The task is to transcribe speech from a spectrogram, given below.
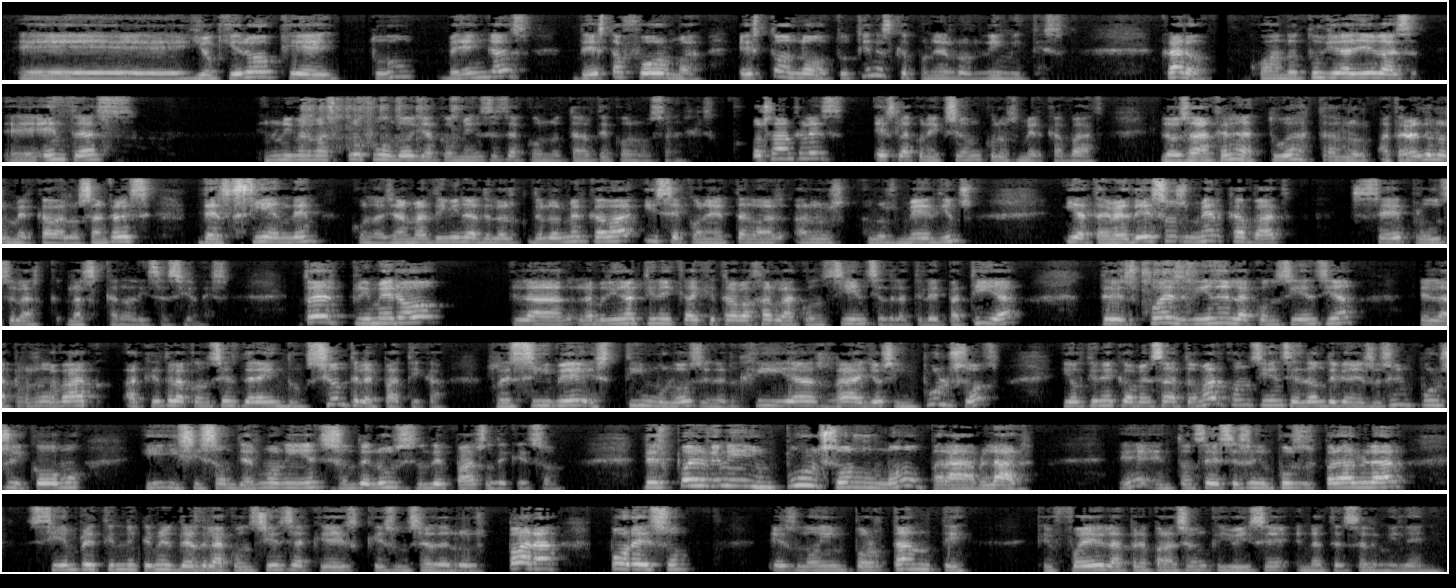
Eh, yo quiero que tú vengas de esta forma. Esto no, tú tienes que poner los límites. Claro, cuando tú ya llegas, entras en un nivel más profundo, ya comienzas a connotarte con los ángeles. Los ángeles es la conexión con los Merkabat. Los ángeles actúan a través de los Merkabat. Los ángeles descienden con las llamas divinas de los, de y se conectan a, los, a los medios y a través de esos Merkabat se producen las, canalizaciones. Entonces, primero la, la tiene que, hay que trabajar la conciencia de la telepatía, después viene la conciencia, la persona va adquiriendo la conciencia de la inducción telepática, recibe estímulos, energías, rayos, impulsos, y él tiene que comenzar a tomar conciencia de dónde vienen esos impulsos y cómo, y, si son de armonía, si son de luz, si son de paz o de qué son. Después vienen impulsos, ¿no? Para hablar. ¿eh? Entonces, esos impulsos para hablar siempre tienen que venir desde la conciencia que es, que es un ser de luz. Para, por eso, es lo importante que fue la preparación que yo hice en el tercer milenio.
